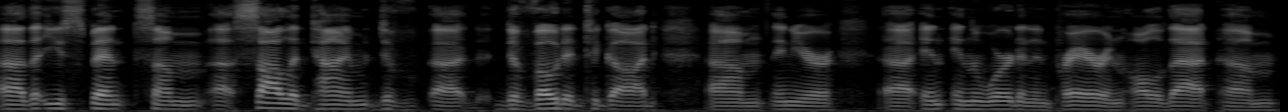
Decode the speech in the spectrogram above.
uh, that you spent some uh, solid time dev- uh, devoted to God um, in your uh, in in the Word and in prayer and all of that. Um,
